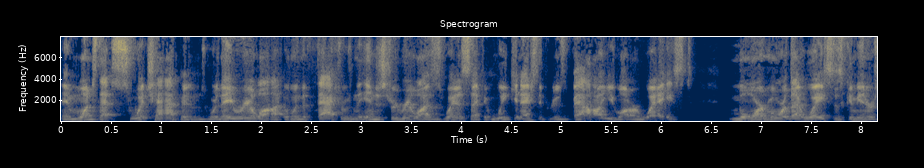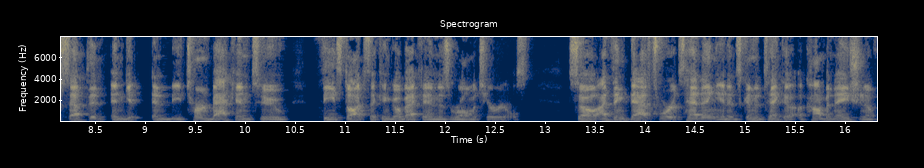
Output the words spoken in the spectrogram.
And once that switch happens, where they realize, when the factories, when the industry realizes, wait a second, we can actually produce value on our waste, more and more of that waste is going to be intercepted and get and be turned back into feedstocks that can go back in as raw materials. So I think that's where it's heading, and it's going to take a, a combination of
